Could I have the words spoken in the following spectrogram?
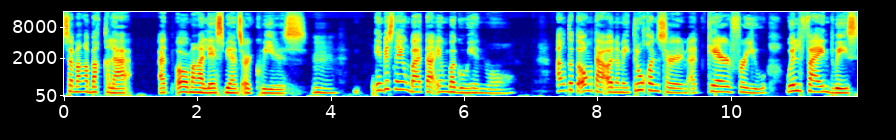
sa mga bakla at o mga lesbians or queers. Mm. Imbes na yung bata yung baguhin mo, ang totoong tao na may true concern at care for you will find ways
